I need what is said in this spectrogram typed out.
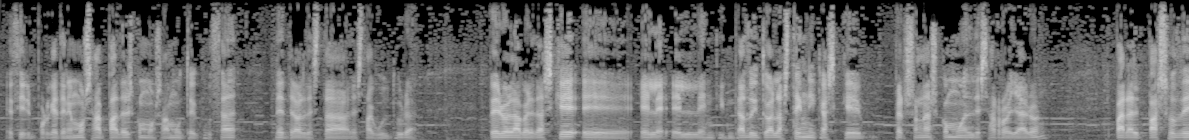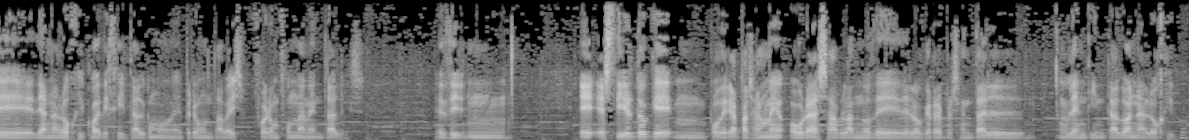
Es decir, porque tenemos a padres como Samu Tezuka detrás de esta, de esta cultura. Pero la verdad es que eh, el, el entintado y todas las técnicas que personas como él desarrollaron para el paso de, de analógico a digital, como me preguntabais, fueron fundamentales. Es decir, mm, eh, es cierto que mm, podría pasarme horas hablando de, de lo que representa el, el entintado analógico,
